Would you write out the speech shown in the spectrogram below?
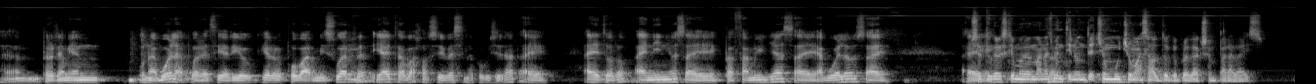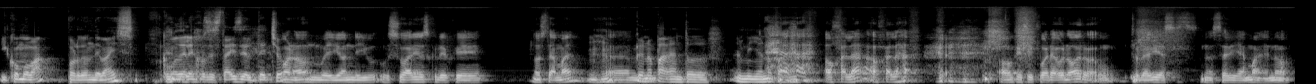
Um, pero también una abuela puede decir, yo quiero probar mi suerte. Y hay trabajo, si ves en la publicidad, hay, hay todo. Hay niños, hay familias, hay abuelos, hay... hay o sea, ¿tú crees que Model Management tiene un techo mucho más alto que Production Paradise? ¿Y cómo va? ¿Por dónde vais? ¿Cómo de lejos estáis del techo? Bueno, un millón de usuarios creo que no está mal. Uh -huh. um, Pero no pagan todos. El millón no paga. ojalá, ojalá. Aunque si fuera un oro, todavía no sería mal. No.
